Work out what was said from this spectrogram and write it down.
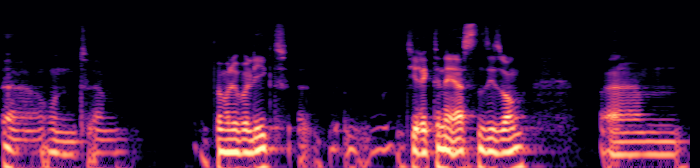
Äh, und ähm, wenn man überlegt, äh, direkt in der ersten Saison, ähm,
